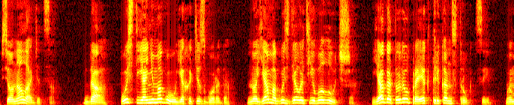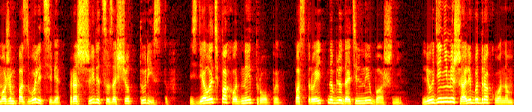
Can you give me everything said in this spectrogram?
все наладится. Да, пусть я не могу уехать из города, но я могу сделать его лучше. Я готовил проект реконструкции. Мы можем позволить себе расшириться за счет туристов, сделать походные тропы, построить наблюдательные башни. Люди не мешали бы драконам,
